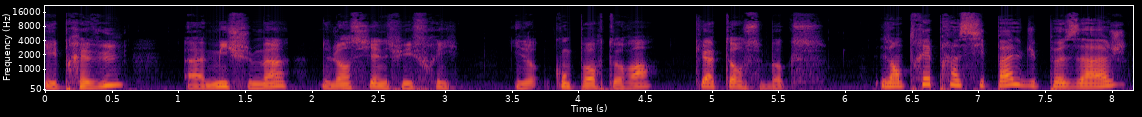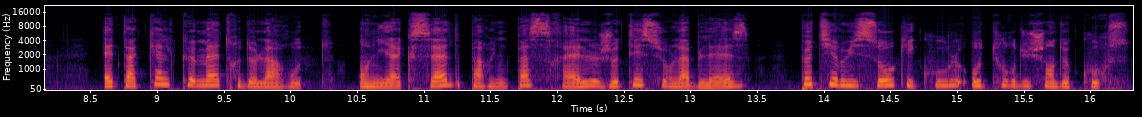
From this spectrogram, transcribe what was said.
est prévu à mi-chemin de l'ancienne suifferie. Il comportera 14 boxes. L'entrée principale du pesage est à quelques mètres de la route. On y accède par une passerelle jetée sur la Blaise, petit ruisseau qui coule autour du champ de course.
